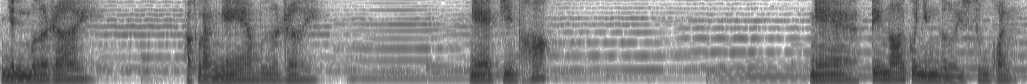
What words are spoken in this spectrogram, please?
Nhìn mưa rơi, hoặc là nghe mưa rơi, nghe chim hót, nghe tiếng nói của những người xung quanh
